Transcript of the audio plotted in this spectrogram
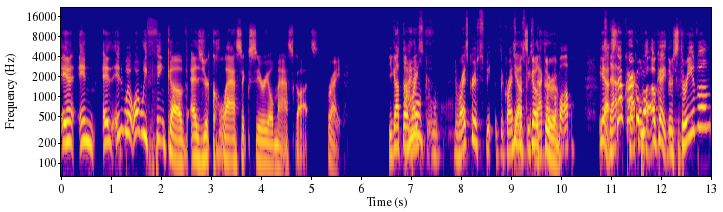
in, in in in what what we think of as your classic cereal mascots. Right. You got the I rice, don't- the rice crispy, the rice Yeah, let's crispy snack through crackle 'em. pop. Yeah, Snap, Snap, Crackle, Crackle, Pop. Pop. Okay, there's three of them.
